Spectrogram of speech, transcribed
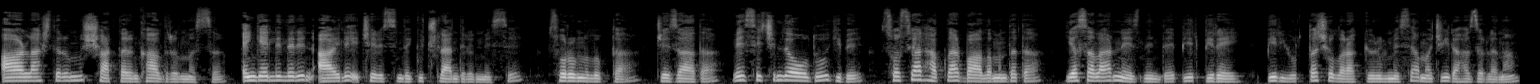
ağırlaştırılmış şartların kaldırılması, engellilerin aile içerisinde güçlendirilmesi, sorumlulukta, cezada ve seçimde olduğu gibi sosyal haklar bağlamında da yasalar nezdinde bir birey, bir yurttaş olarak görülmesi amacıyla hazırlanan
